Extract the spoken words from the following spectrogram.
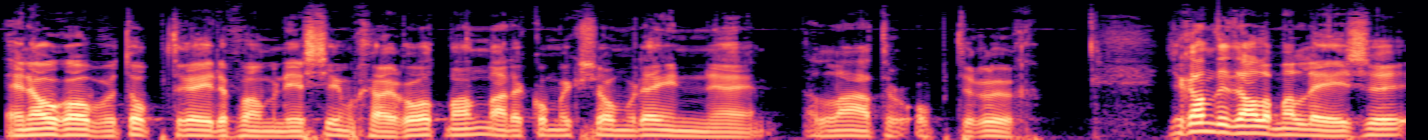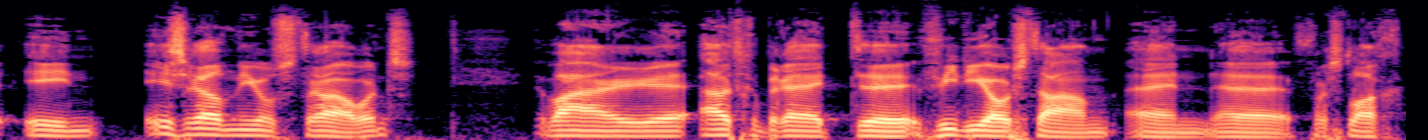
En ook over het optreden van meneer Simcha Rotman, maar daar kom ik zo meteen later op terug. Je kan dit allemaal lezen in Israël Nieuws trouwens, waar uitgebreid video's staan en verslag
